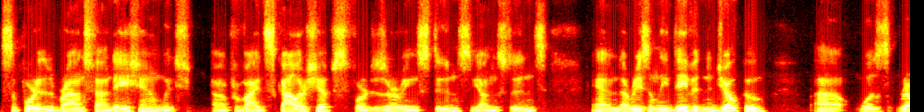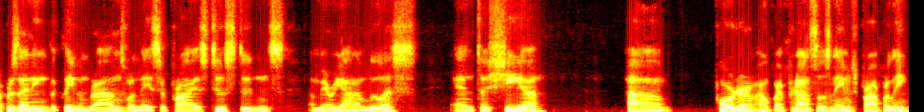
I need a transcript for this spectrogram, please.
supported the Browns Foundation, which uh, provides scholarships for deserving students, young students. And uh, recently, David Njoku uh, was representing the Cleveland Browns when they surprised two students, Mariana Lewis and Tashia uh, Porter. I hope I pronounced those names properly.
